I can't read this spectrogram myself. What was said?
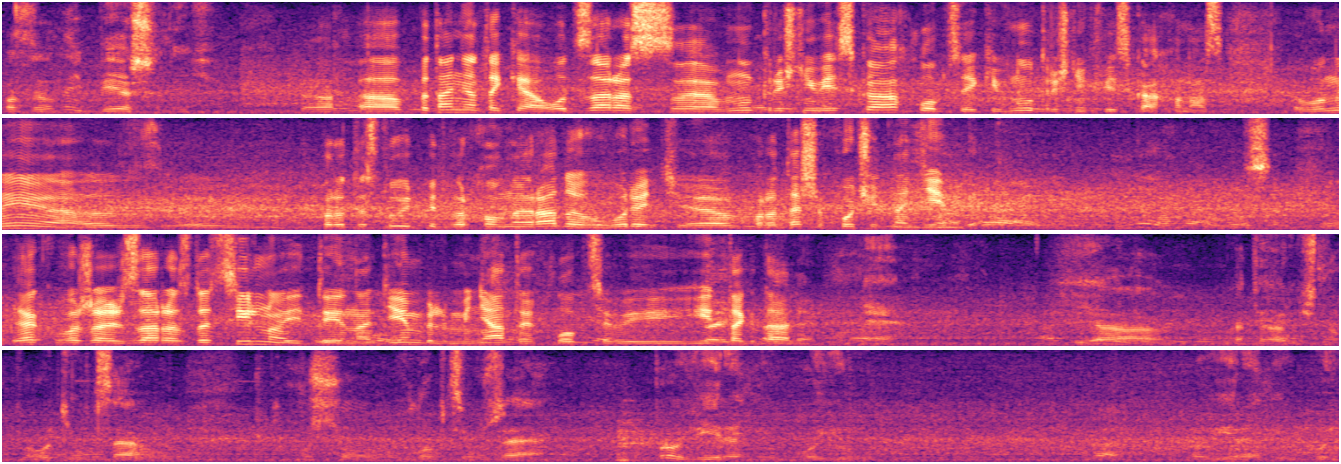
Позивний бешений. Е, Питання таке: от зараз е, внутрішні війська, хлопці, які в внутрішніх військах у нас, вони е, е, протестують під Верховною Радою, говорять е, про те, що хочуть на дембіль. Як вважаєш, зараз доцільно йти на дембіль, міняти хлопців і, і так далі? Ні. Я категорично проти цього, тому що хлопці вже провірені в бою. Провірені в бою.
